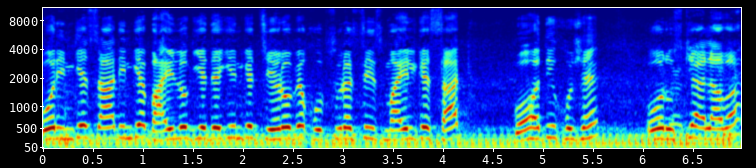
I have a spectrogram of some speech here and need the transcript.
और इनके साथ इनके भाई लोग, ये देखिए, इनके चेहरों पे खूबसूरत सी स्माइल के साथ बहुत ही खुश हैं। और उसके अलावा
